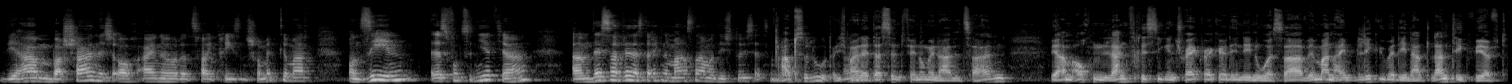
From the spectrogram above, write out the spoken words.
Die haben wahrscheinlich auch eine oder zwei Krisen schon mitgemacht und sehen, es funktioniert ja. Ähm, deshalb wäre das direkt eine Maßnahme, die ich durchsetzen würde. Absolut. Ich ja. meine, das sind phänomenale Zahlen. Wir haben auch einen langfristigen Track Record in den USA. Wenn man einen Blick über den Atlantik wirft,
